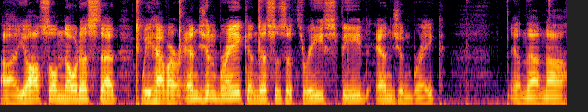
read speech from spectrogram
Uh, you also notice that we have our engine brake, and this is a three-speed engine brake. And then uh,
